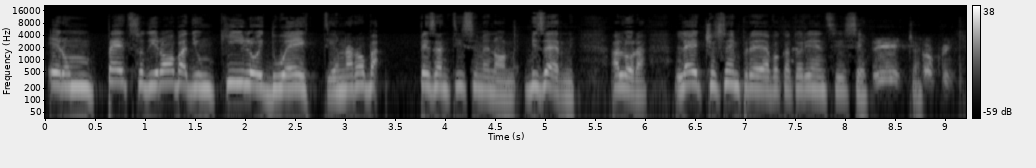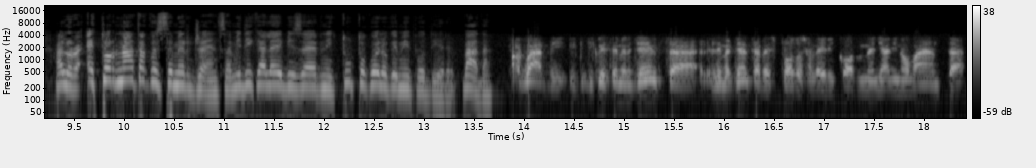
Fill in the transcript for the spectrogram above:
era un pezzo di roba di un chilo e due etti, è una roba pesantissima, enorme. Biserni, allora, lei c'è sempre, Avvocato Rienzi? Sì. Sì, C'è. sto qui. Allora, è tornata questa emergenza, mi dica lei, Biserni, tutto quello che mi può dire. Vada. Guardi, di questa emergenza, l'emergenza era esplosa, se lei ricorda, negli anni 90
